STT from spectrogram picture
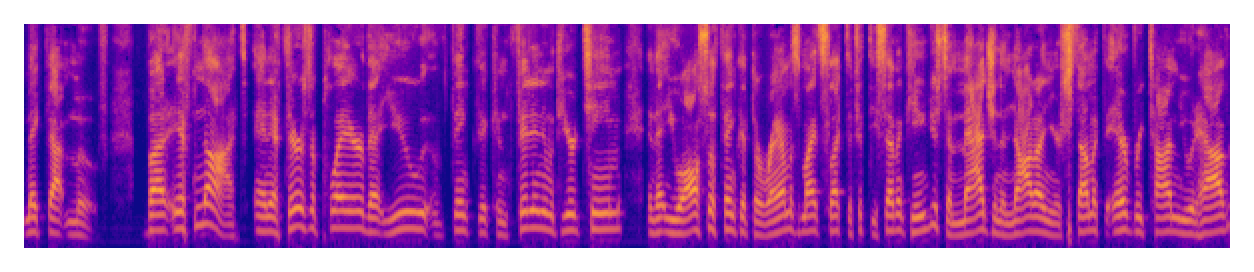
make that move. But if not, and if there's a player that you think that can fit in with your team, and that you also think that the Rams might select a 57, can you just imagine the knot on your stomach every time you would have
